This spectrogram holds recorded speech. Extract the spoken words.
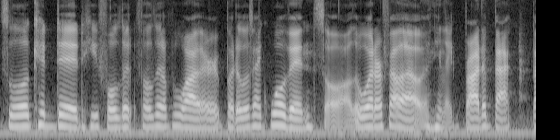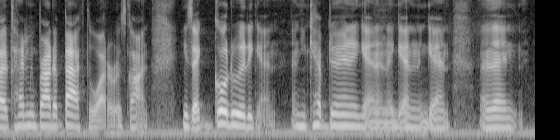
So the little kid did. He folded filled it up with water, but it was like woven, so all the water fell out, and he like brought it back. By the time he brought it back, the water was gone. He's like, Go do it again, and he kept doing it again and again and again, and then he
